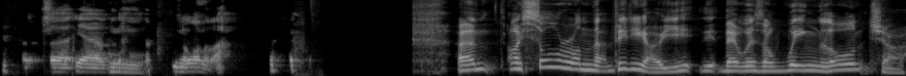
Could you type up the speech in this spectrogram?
But uh, yeah, been a lot of that. Um, I saw on that video you, there was a wing launcher.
